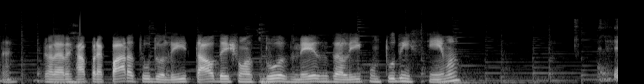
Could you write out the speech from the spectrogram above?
né? A galera já prepara tudo ali e tal, deixa umas duas mesas ali com tudo em cima.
